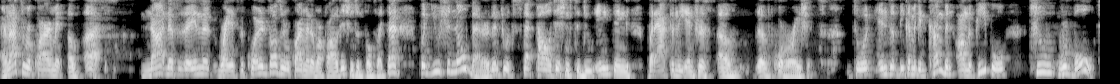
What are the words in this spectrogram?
And that's a requirement of us. Not necessarily in the right. It's the it's also a requirement of our politicians and folks like that. But you should know better than to expect politicians to do anything but act in the interest of of corporations. So it ends up becoming incumbent on the people to revolt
